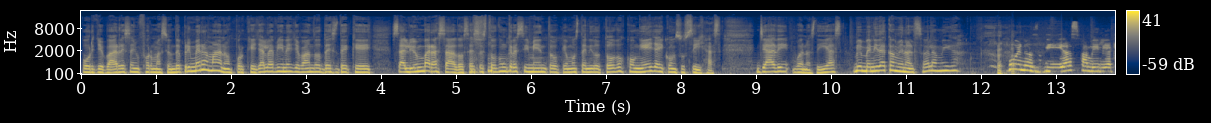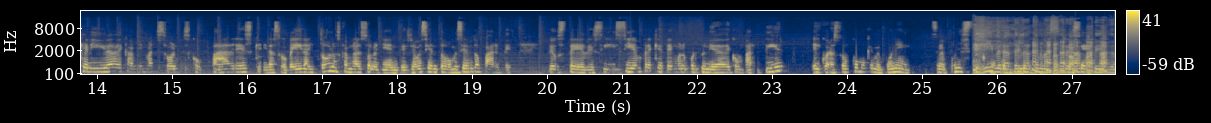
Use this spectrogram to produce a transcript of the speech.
por llevar esa información de primera mano, porque ella la viene llevando desde que salió embarazada. O sea, ese es todo un crecimiento que hemos tenido todos con ella y con sus hijas. Yadi, buenos días. Bienvenida a Camino al Sol, amiga. Buenos días, familia querida de Camino al Sol, mis compadres, querida Sobeida y todos los Camino al Sol oyentes. Yo me siento, me siento parte de ustedes y siempre que tengo la oportunidad de compartir el corazón como que me pone, se me pone vibra, te late más rápido.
